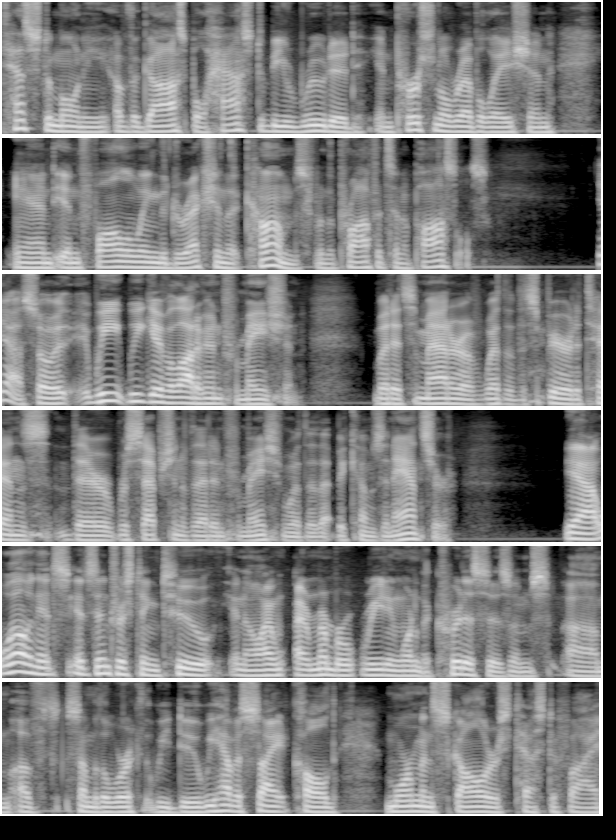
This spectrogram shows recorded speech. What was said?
testimony of the gospel has to be rooted in personal revelation and in following the direction that comes from the prophets and apostles. Yeah, so we we give a lot of information but it's a matter of whether the spirit attends their reception of that information, whether that becomes an answer. Yeah, well, and it's it's interesting too. You know, I, I remember reading one of the criticisms um, of some of the work that we do. We have a site called Mormon Scholars Testify,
